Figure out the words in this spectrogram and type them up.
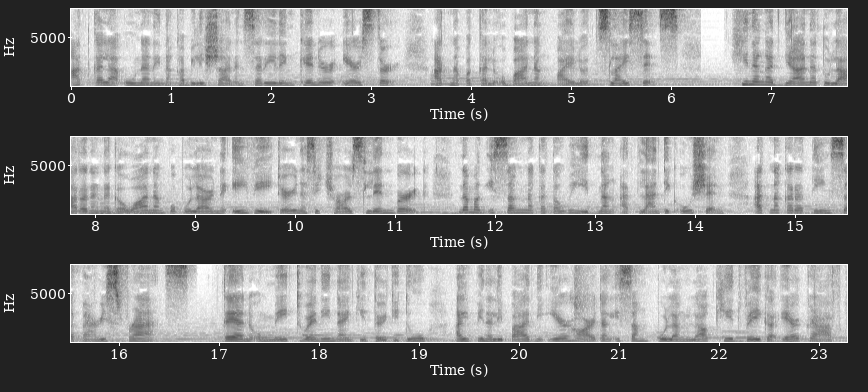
at kalaunan ay nakabili siya ng sariling Kenner Airster at napagkalooban ng pilot's license. Hinangad niya na tularan ang nagawa ng popular na aviator na si Charles Lindbergh na mag-isang nakatawid ng Atlantic Ocean at nakarating sa Paris, France. Kaya noong May 20, 1932 ay pinalipad ni Earhart ang isang pulang Lockheed Vega aircraft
